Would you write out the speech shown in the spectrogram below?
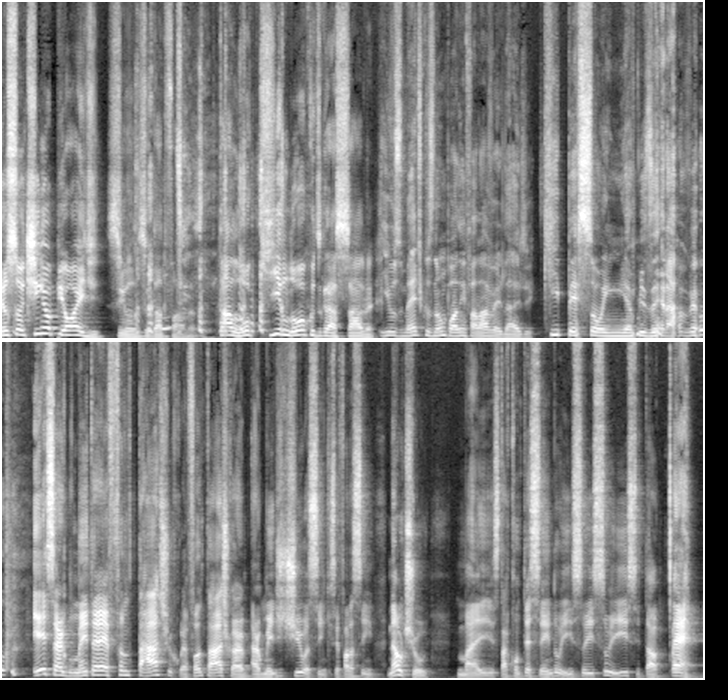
Eu sou tinha opioide, se o, se o dado fala. Tá louco, que louco, desgraçado, velho. E os médicos não podem falar a verdade. Que pessoinha miserável. Esse argumento é fantástico, é fantástico. ar- Argumento de tio, assim, que você fala assim: não, tio, mas tá acontecendo isso, isso, isso e tal. É,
